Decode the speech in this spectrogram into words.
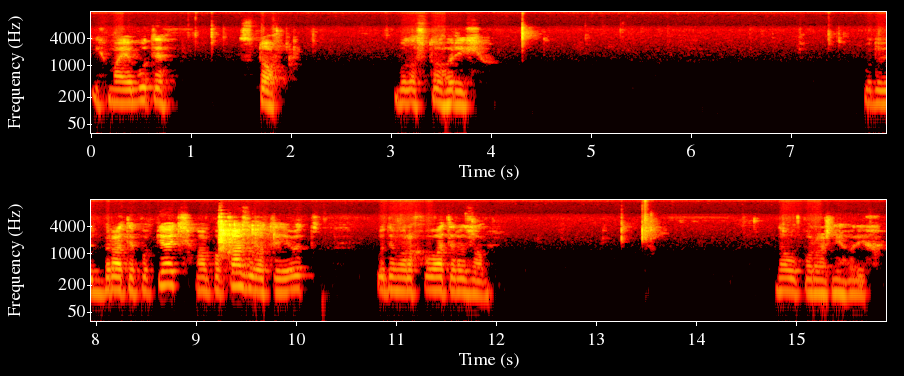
Їх має бути 100. Було 100 горіхів. Буду відбирати по 5, вам показувати і от будемо рахувати разом. Знову порожній горіх.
